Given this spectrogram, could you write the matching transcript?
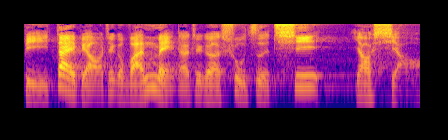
比代表这个完美的这个数字七要小，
